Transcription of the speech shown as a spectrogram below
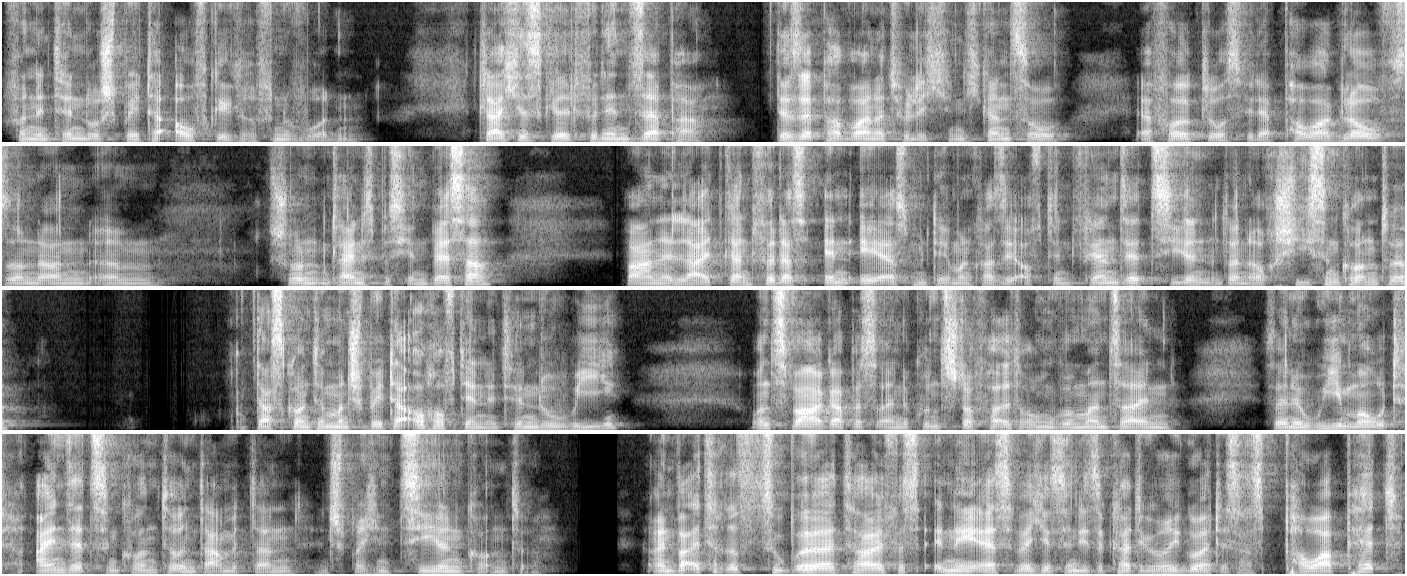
von Nintendo später aufgegriffen wurden. Gleiches gilt für den Zapper. Der Zapper war natürlich nicht ganz so erfolglos wie der Power Glove, sondern ähm, schon ein kleines bisschen besser. War eine Lightgun für das NES, mit dem man quasi auf den Fernseher zielen und dann auch schießen konnte. Das konnte man später auch auf der Nintendo Wii. Und zwar gab es eine Kunststoffhalterung, wo man sein seine Wii-Mode einsetzen konnte und damit dann entsprechend zielen konnte. Ein weiteres Zubehörteil fürs NES, welches in diese Kategorie gehört, ist das Powerpad.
